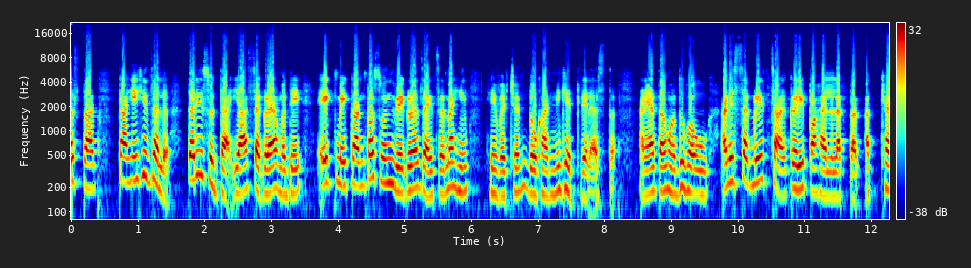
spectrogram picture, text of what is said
असतात. काहीही झालं तरीसुद्धा या सगळ्यामध्ये एकमेकांपासून वेगळं जायचं नाही हे वचन दोघांनी घेतलेलं असतं. आणि आता मधुभाऊ आणि सगळीच चाळकरी पाहायला लागतात. अख्ख्या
